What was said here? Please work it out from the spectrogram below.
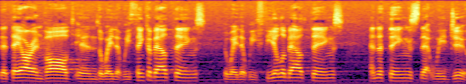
that they are involved in the way that we think about things, the way that we feel about things, and the things that we do.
